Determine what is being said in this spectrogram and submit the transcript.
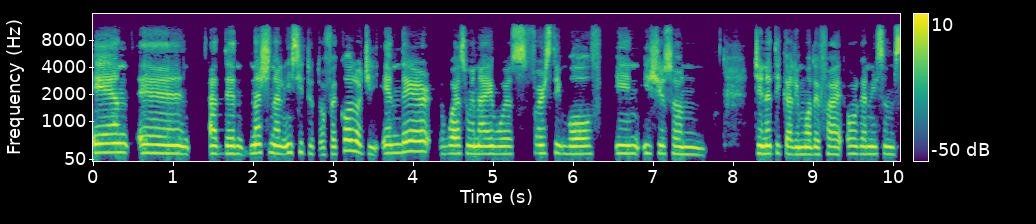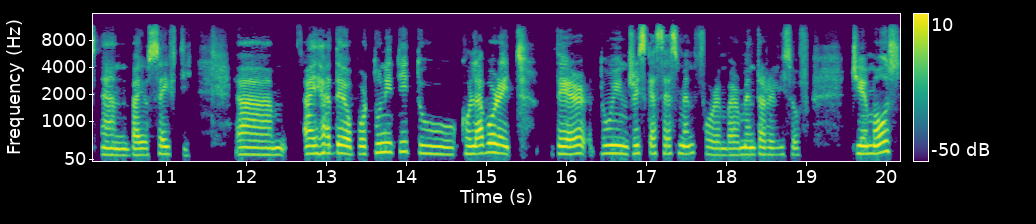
And, and at the National Institute of Ecology. And there was when I was first involved in issues on genetically modified organisms and biosafety. Um, I had the opportunity to collaborate there doing risk assessment for environmental release of GMOs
